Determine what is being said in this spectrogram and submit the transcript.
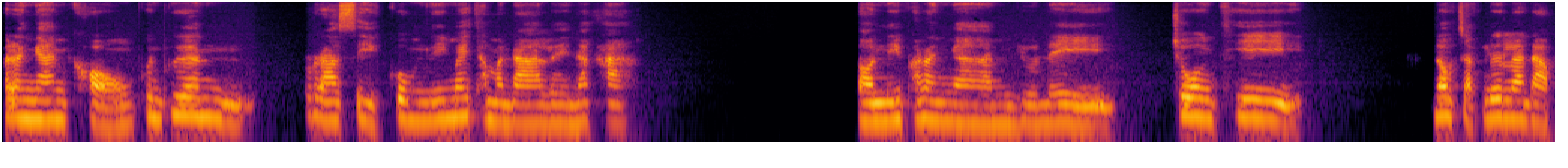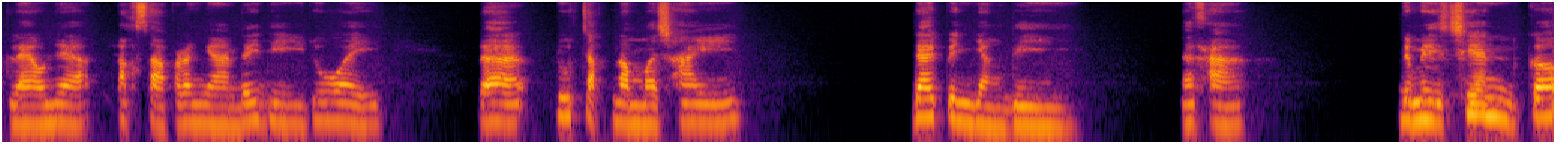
พลังงานของเพื่อนๆราศีกุมนี้ไม่ธรรมดาเลยนะคะ ตอนนี้พลังงานอยู่ในช่วงที่นอกจากเลื่อนระดับแล้วเนี่ย รักษาพลังงานได้ดีด้วย และ รู้จักนำมาใช้ได้เป็นอย่างดีนะคะ The Magician ก็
